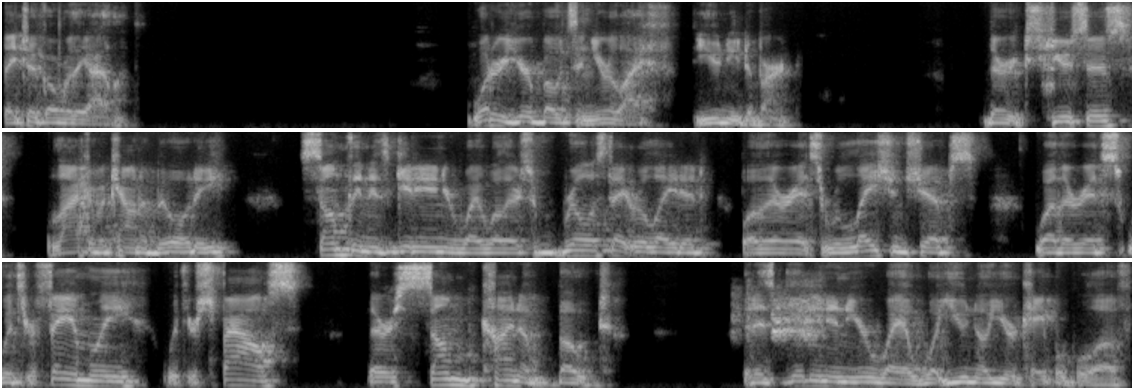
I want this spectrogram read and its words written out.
They took over the island. What are your boats in your life that you need to burn? Their excuses, lack of accountability, something is getting in your way, whether it's real estate related, whether it's relationships, whether it's with your family, with your spouse. There is some kind of boat that is getting in your way of what you know you're capable of.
